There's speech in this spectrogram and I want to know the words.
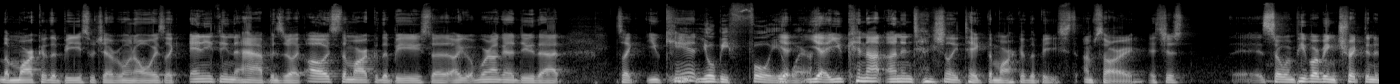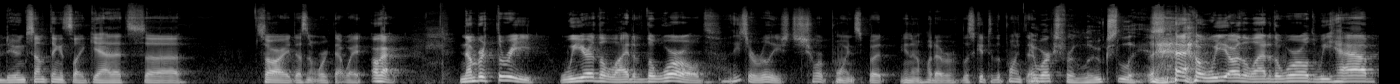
the mark of the beast, which everyone always like anything that happens, they're like, oh, it's the mark of the beast. Uh, we're not going to do that. It's like you can't. you'll be fully yeah, aware. yeah, you cannot unintentionally take the mark of the beast. I'm sorry. It's just so when people are being tricked into doing something, it's like, yeah, that's uh sorry, it doesn't work that way. Okay. Number 3, we are the light of the world. These are really short points, but you know, whatever. Let's get to the point then. It works for Luke's list. we are the light of the world. We have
